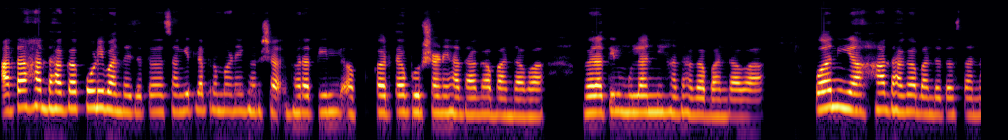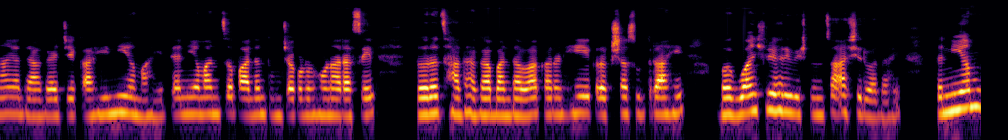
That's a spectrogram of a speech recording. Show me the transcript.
आता हा धागा कोणी बांधायचा? तर सांगितल्याप्रमाणे घरशा घरातील कर्त्या पुरुषाने हा धागा बांधावा. घरातील मुलांनी हा धागा बांधावा. पण या हा धागा बांधत असताना या धाग्याचे काही नियम आहेत. त्या नियमांचं पालन तुमच्याकडून होणार असेल तरच हा धागा बांधावा. कारण हे एक रक्षासूत्र आहे. भगवान श्रीहरी विष्णूंचा आशीर्वाद आहे. तर नियम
